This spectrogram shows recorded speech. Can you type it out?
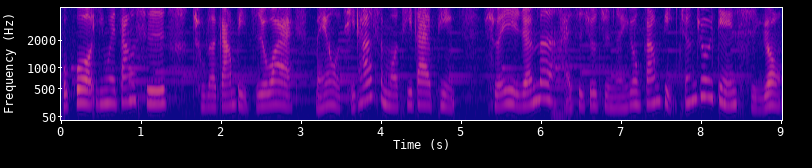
不过，因为当时除了钢笔之外，没有其他什么替代品，所以人们还是就只能用钢笔将就一点使用。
